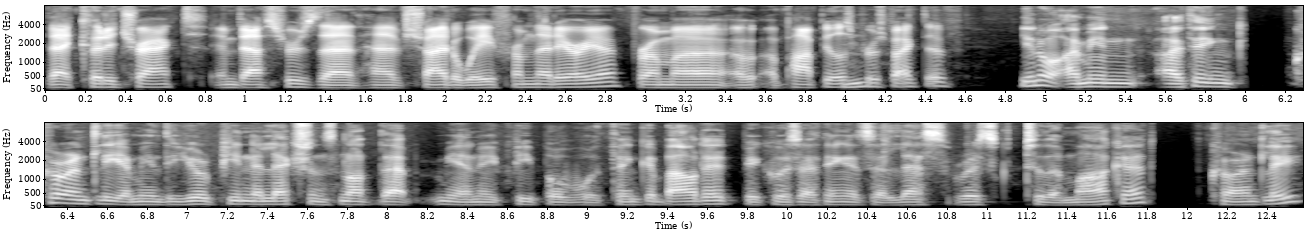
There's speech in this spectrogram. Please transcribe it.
that could attract investors that have shied away from that area from a, a, populist Mm-hmm. perspective? You know, I mean, I think currently, I mean, the European elections, not that many people will think about it because I think it's a less risk to the market currently.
